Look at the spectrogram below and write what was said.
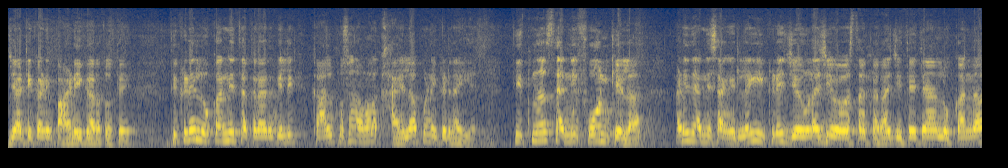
ज्या ठिकाणी पाहणी करत होते तिकडे लोकांनी तक्रार केली की कालपासून आम्हाला खायला पण इकडे नाहीये. तिथनंच त्यांनी फोन केला आणि त्यांनी सांगितलं की इकडे जेवणाची व्यवस्था करा जिथे त्या लोकांना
